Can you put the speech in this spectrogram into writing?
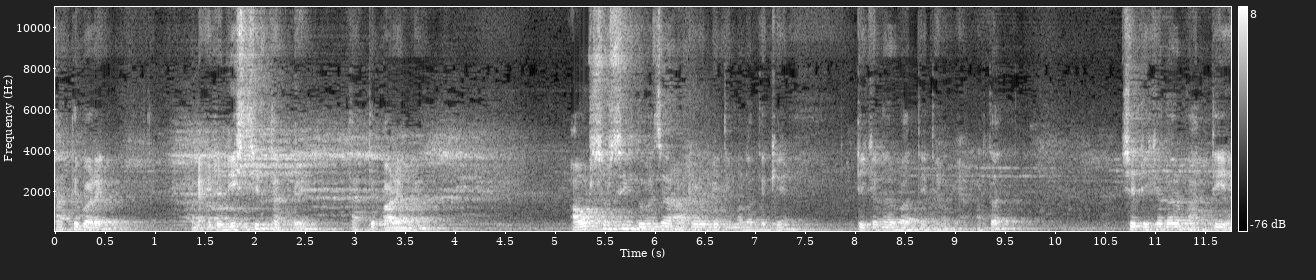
থাকতে পারে মানে এটা নিশ্চিত থাকবে, থাকতে পারে না। আউটসোর্সিং দু হাজার আঠারো নীতিমালা থেকে ঠিকাদার বাদ দিতে হবে, অর্থাৎ সে ঠিকাদার বাদ দিয়ে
